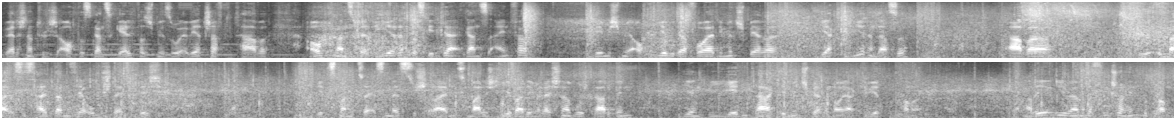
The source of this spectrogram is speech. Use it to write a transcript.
werde ich natürlich auch das ganze Geld, was ich mir so erwirtschaftet habe, auch transferieren. Das geht ja ganz einfach, indem ich mir auch hier wieder vorher die Münzsperre deaktivieren lasse. Aber für immer ist es halt dann sehr umständlich, Mal zur SMS zu schreiben, zumal ich hier bei dem Rechner, wo ich gerade bin, irgendwie jeden Tag die Münzsperre neu aktiviert bekomme. Aber irgendwie werden wir das Ding schon hinbekommen.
